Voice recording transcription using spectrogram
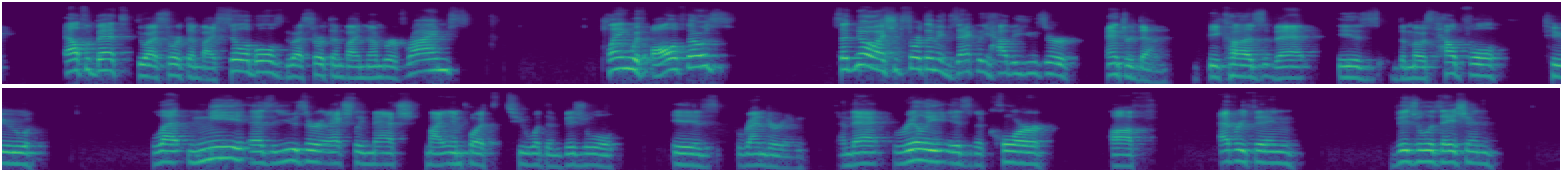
alphabet? Do I sort them by syllables? Do I sort them by number of rhymes? Playing with all of those, said no, I should sort them exactly how the user entered them because that is the most helpful to let me as a user actually match my input to what the visual is rendering. And that really is the core of everything. Visualization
